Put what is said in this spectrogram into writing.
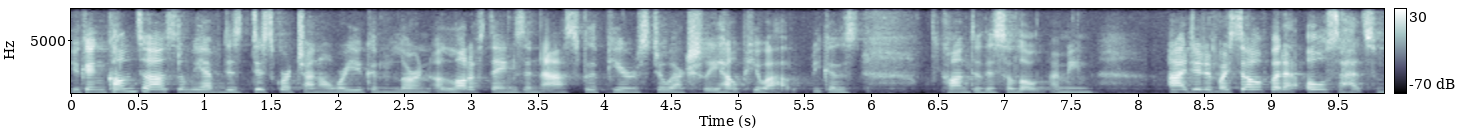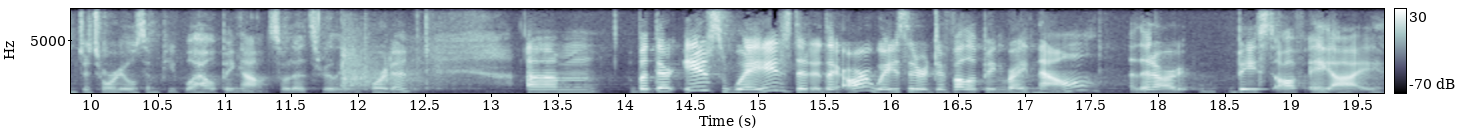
you can come to us, and we have this Discord channel where you can learn a lot of things and ask the peers to actually help you out because you can't do this alone. I mean. I did it myself, but I also had some tutorials and people helping out, so that's really important. Um, but there is ways that there are ways that are developing right now that are based off AI.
